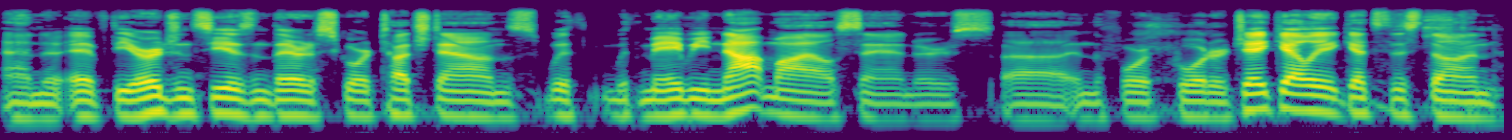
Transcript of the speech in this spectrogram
And if the urgency isn't there to score touchdowns with with maybe not Miles Sanders uh, in the fourth quarter, Jake Elliott gets this done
